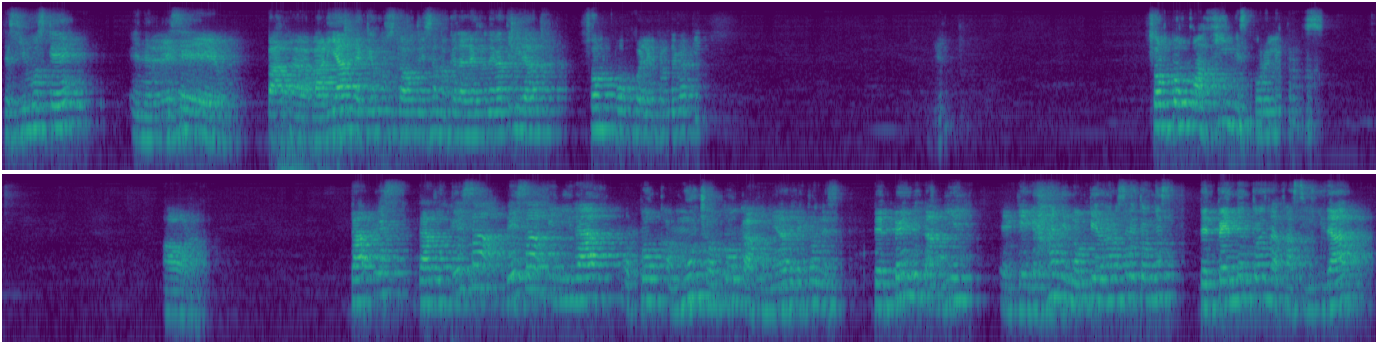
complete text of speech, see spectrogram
Decimos que en ese variable que hemos estado utilizando, que es la electronegatividad, son poco electronegativos. Son poco afines por electrones. Ahora, dado que esa, esa afinidad, o poca, mucha o poca afinidad de electrones, depende también el que ganen o pierdan los electrones, depende entonces la facilidad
